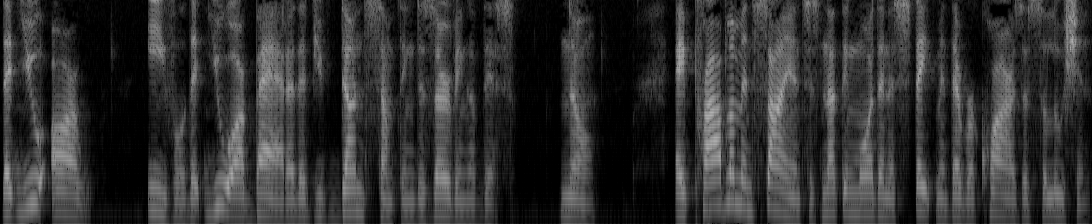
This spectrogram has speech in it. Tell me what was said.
that you are evil, that you are bad, or that you've done something deserving of this. No. A problem in science is nothing more than a statement that requires a solution.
